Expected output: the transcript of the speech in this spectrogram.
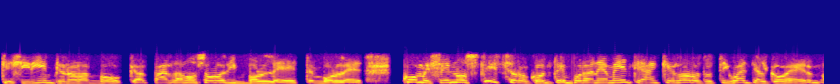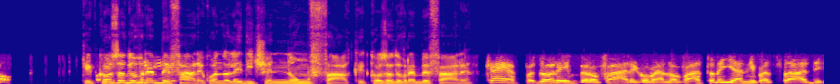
che si riempiono la bocca, parlano solo di bollette, bollette, come se non stessero contemporaneamente anche loro tutti quanti al governo. Che cosa dovrebbe fare quando lei dice non fa? Che cosa dovrebbe fare? CAP dovrebbero fare come hanno fatto negli anni passati,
